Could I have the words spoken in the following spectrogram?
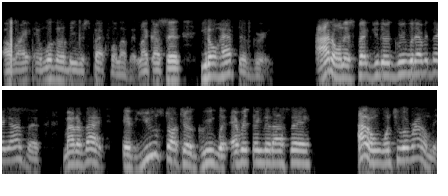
All right. And we're going to be respectful of it. Like I said, you don't have to agree. I don't expect you to agree with everything I said. Matter of fact, if you start to agree with everything that I say, I don't want you around me.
